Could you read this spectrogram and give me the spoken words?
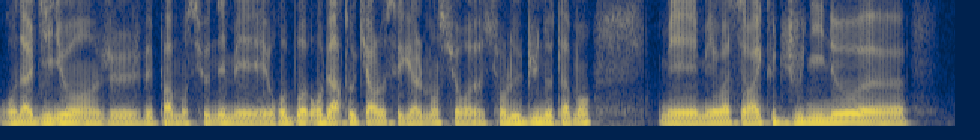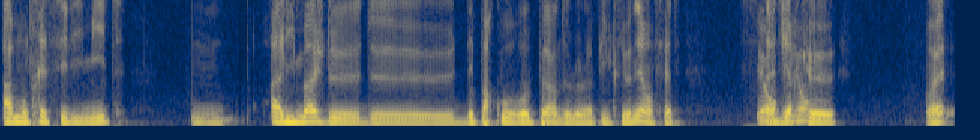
Ronaldinho, hein, je ne vais pas mentionner, mais Roberto Carlos également sur, sur le but notamment. Mais, mais ouais, c'est vrai que Juninho euh, a montré ses limites à l'image de, des parcours européens de l'Olympique lyonnais en fait. C'est-à-dire que. Ouais.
